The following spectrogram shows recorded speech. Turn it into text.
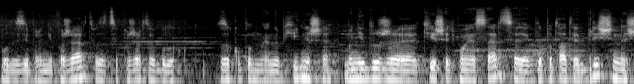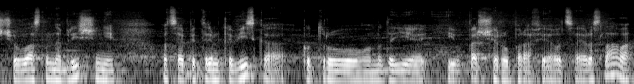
були зібрані пожертви. За ці пожертви було закуплено найнеобхідніше. Мені дуже тішить моє серце як депутата від Бріщини, що власне на Бріщині оця підтримка війська, котру надає і в першу чергу парафія отця Ярослава,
